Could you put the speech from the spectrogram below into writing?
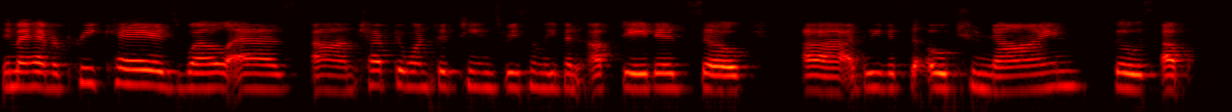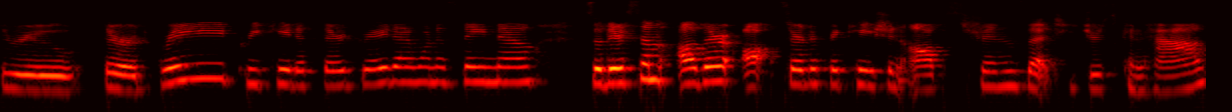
they might have a pre-K as well as um, chapter one has recently been updated. So uh, I believe it's the 029 goes up through third grade, pre-K to third grade, I want to say now. So there's some other op- certification options that teachers can have.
